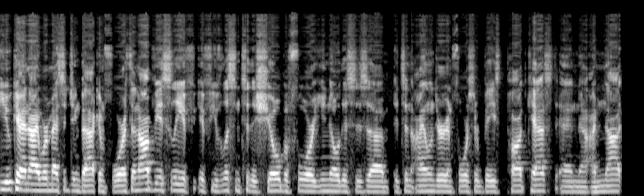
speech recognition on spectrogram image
Yuka and I were messaging back and forth, and obviously, if if you've listened to the show before, you know this is uh, it's an Islander enforcer based podcast, and uh, I'm not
